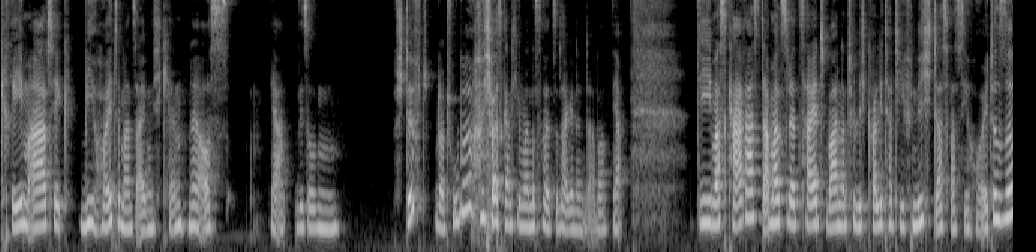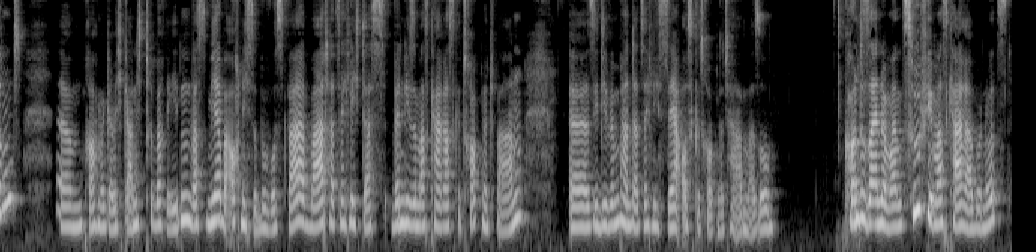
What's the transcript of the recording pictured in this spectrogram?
cremeartig, wie heute man es eigentlich kennt, ne, aus, ja, wie so einem Stift oder Tube. Ich weiß gar nicht, wie man das heutzutage nennt, aber ja. Die Mascaras damals zu der Zeit waren natürlich qualitativ nicht das, was sie heute sind. Ähm, brauchen wir, glaube ich, gar nicht drüber reden. Was mir aber auch nicht so bewusst war, war tatsächlich, dass, wenn diese Mascaras getrocknet waren, äh, sie die Wimpern tatsächlich sehr ausgetrocknet haben. Also konnte sein, wenn man zu viel Mascara benutzt.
